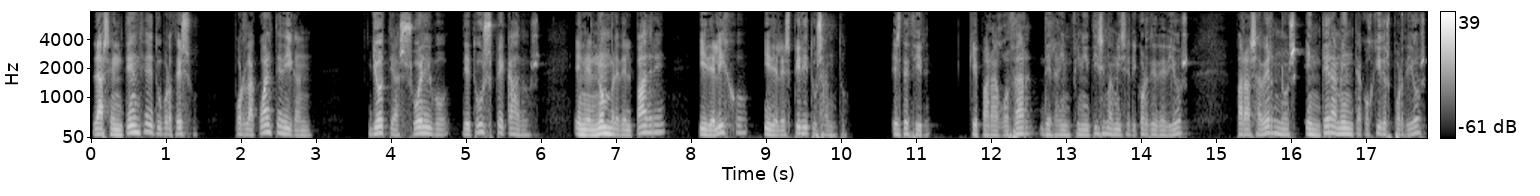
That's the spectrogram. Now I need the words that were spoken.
la sentencia de tu proceso, por la cual te digan, yo te asuelvo de tus pecados, en el nombre del Padre, y del Hijo, y del Espíritu Santo. Es decir, que para gozar de la infinitísima misericordia de Dios, para sabernos enteramente acogidos por Dios,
